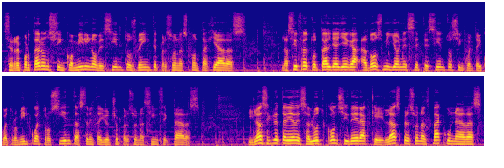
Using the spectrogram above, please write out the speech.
Se reportaron 5.920 personas contagiadas. La cifra total ya llega a 2.754.438 personas infectadas. Y la Secretaría de Salud considera que las personas vacunadas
